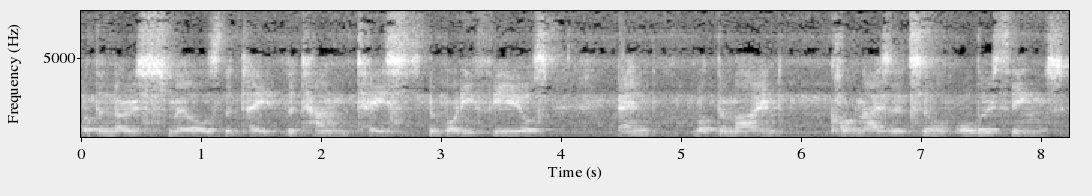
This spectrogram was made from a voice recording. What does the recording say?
What the nose smells, the, ta- the tongue tastes, the body feels, and what the mind cognizes itself. All those things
